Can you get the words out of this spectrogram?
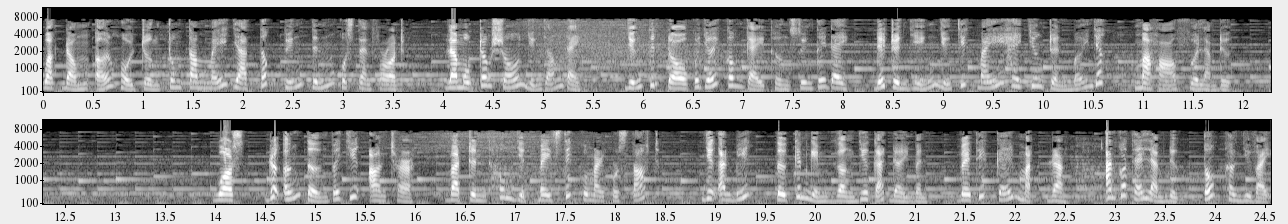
hoạt động ở hội trường trung tâm máy gia tốc tuyến tính của Stanford là một trong số những nhóm này. Những tín đồ của giới công nghệ thường xuyên tới đây để trình diễn những chiếc máy hay chương trình mới nhất mà họ vừa làm được. Walsh rất ấn tượng với chiếc Altair và trình thông dịch Basic của Microsoft. Nhưng anh biết từ kinh nghiệm gần như cả đời mình về thiết kế mạch rằng anh có thể làm được tốt hơn như vậy.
